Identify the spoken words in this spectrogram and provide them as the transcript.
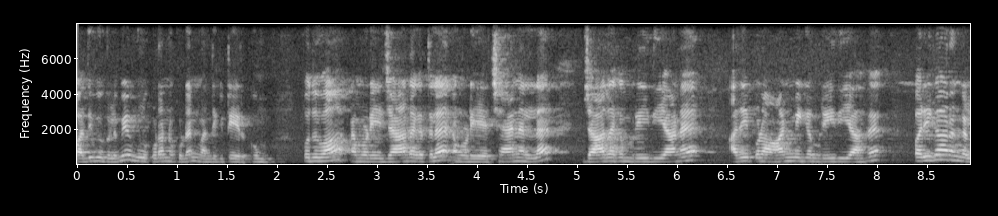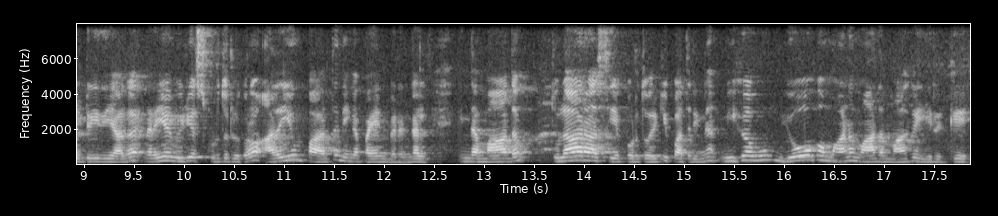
பதிவுகளுமே உங்களுக்கு உடனுக்குடன் வந்துக்கிட்டே இருக்கும். பொதுவாக நம்மளுடைய ஜாதகத்தில் நம்மளுடைய சேனலில் ஜாதகம் ரீதியான அதே போல் ஆன்மீகம் ரீதியாக பரிகாரங்கள் ரீதியாக நிறைய வீடியோஸ் கொடுத்துட்ருக்குறோம் அதையும் பார்த்து நீங்கள் பயன்பெறுங்கள். இந்த மாதம் துளாராசியை பொறுத்த வரைக்கும் பார்த்துட்டிங்கன்னா மிகவும் யோகமான மாதமாக இருக்குது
